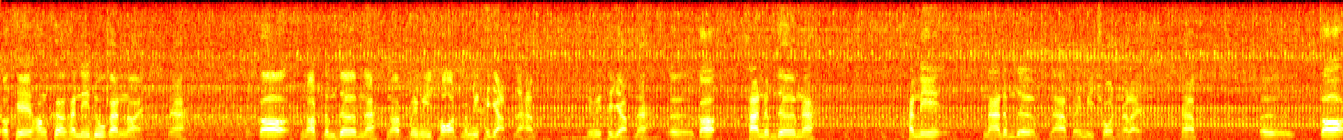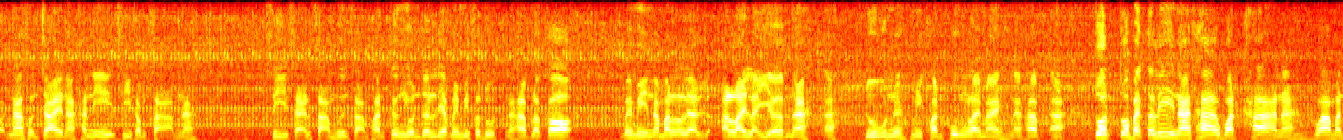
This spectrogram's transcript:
โอเค ห้องเครื่องคันนี้ดูกันหน่อยนะ ก็น็อตเดิมๆนะน็อตไม่มีถอดไม่มีขยับนะครับ ไม่มีขยับนะ เออ ก็คานเดิมๆนะ คันนี้หน้าเดิมๆนะครับ ไม่มีชนอะไรนะครับ เออ ก็น่าสนใจนะ คันนี้4 3 3นะ4 3 3 3 0 0 เครื่องยนต์เดินเรียบไม่มีสะดุดนะครับ แล้วก็ไม่มีน้ำมันอะไรไหลเยิ้มนะอะดูนะมีควันพุ่งอะไรไหมนะครับอะตัวตัวแบตเตอรี่นะ ถ้าวัดค่านะ ว่ามัน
